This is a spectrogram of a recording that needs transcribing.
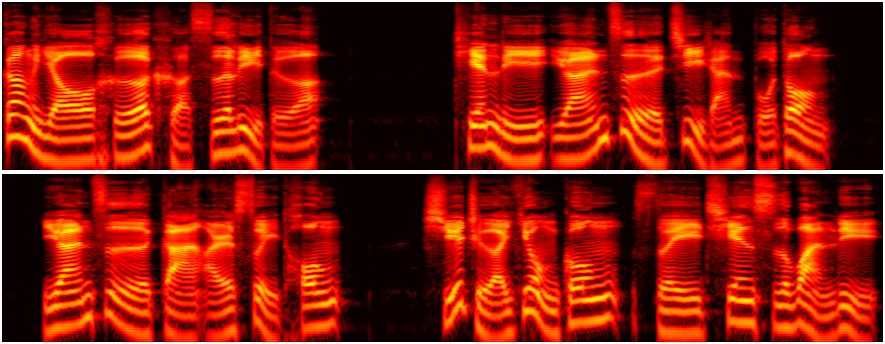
更有何可思虑得？天理源自既然不动，源自感而遂通。学者用功虽千丝万虑，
